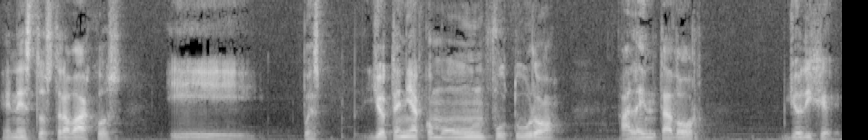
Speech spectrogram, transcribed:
en estos trabajos, y pues yo tenía como un futuro alentador, yo dije,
